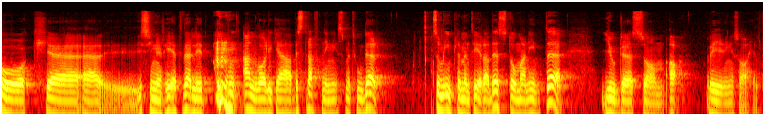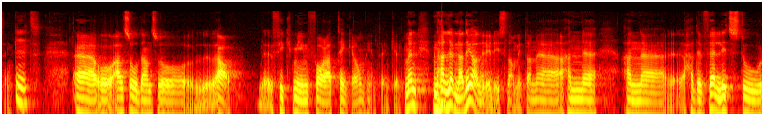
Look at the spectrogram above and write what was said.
Och eh, eh, i synnerhet väldigt allvarliga bestraffningsmetoder som implementerades då man inte gjorde som ja, regeringen sa helt enkelt. Eh, och allt sådant så ja, fick min far att tänka om helt enkelt. Men, men han lämnade ju aldrig islam utan eh, han, eh, han eh, hade väldigt stor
